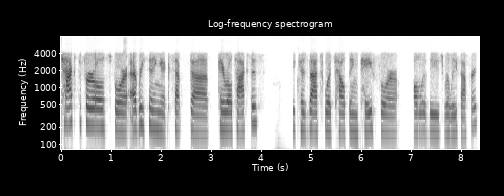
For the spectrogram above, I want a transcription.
tax deferrals for everything except uh, payroll taxes, because that's what's helping pay for all of these relief efforts.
